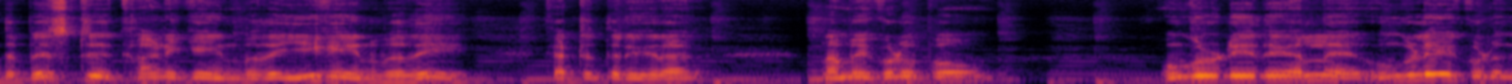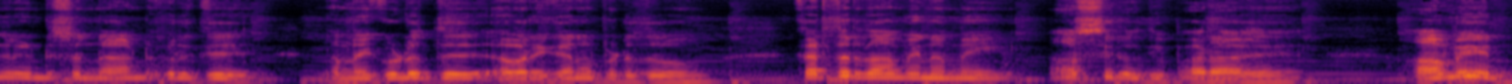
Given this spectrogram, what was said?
த பெஸ்ட்டு காணிக்கை என்பதை ஈகை என்பதை கற்றுத்தருகிறார். நம்மை கொடுப்போம். உங்களுடையதே அல்ல உங்களே கொடுங்கள் என்று சொன்ன ஆண்டவருக்கு நம்மை கொடுத்து அவரை கனப்படுத்துவோம். கர்த்தர் தாமே நம்மை ஆசீர்வதிப்பாராக. ஆமேன்.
